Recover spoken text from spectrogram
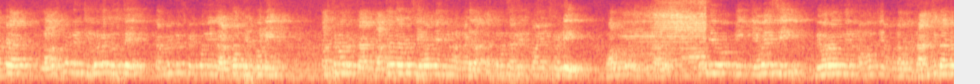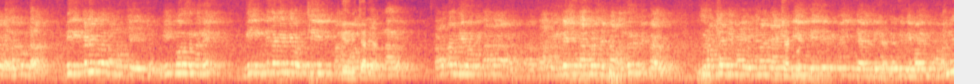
అక్కడ లాస్ట్లో మీరు చివరిగా చూస్తే కంప్యూటర్స్ పెట్టుకొని ల్యాప్టాప్ పెట్టుకొని కస్టమర్ ఖాతాదారుల సేవా కేంద్రం అంటారు కదా కస్టమర్ సర్వీస్ పాయింట్స్ నుండి వాళ్ళు కూడా వస్తున్నారు. మీరు మీ కేవైసీ వివరాలు మీరు నమోదు చేయకుండా బ్రాంచ్ దాకా వెళ్ళకుండా మీరు ఇక్కడికి కూడా నమోదు చేయొచ్చు. మీకోసమనే మీ ఇంటి దగ్గరికి వచ్చి ఉన్నారు తర్వాత మీరు ఇందాక సార్ వెంకటేశ్వర గారు కూడా చెప్పారు అందరూ చెప్పారు. సురక్ష బీమా యోజన బీమా యోజన అవన్నీ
